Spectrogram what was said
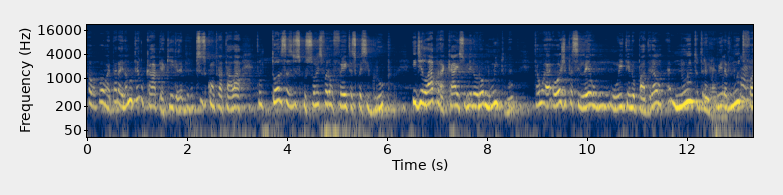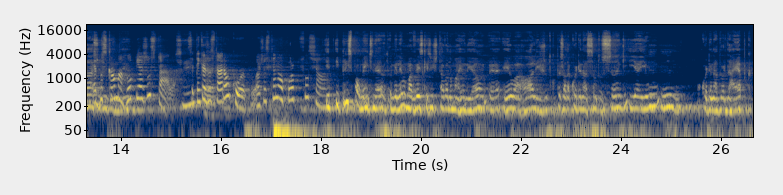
Pô, mas peraí, nós não temos CAP aqui, quer dizer, eu preciso contratar lá. Então, todas essas discussões foram feitas com esse grupo e de lá para cá isso melhorou muito, né? Então, é, hoje, para se ler um, um, item no padrão, é muito tranquilo, é muito, é muito fácil. É buscar uma roupa e ajustá-la. Você tem que ajustar ao corpo. Ajustando ao corpo funciona. E, e principalmente, né, eu me lembro uma vez que a gente estava numa reunião, é, eu, a Holly, junto com o pessoal da coordenação do sangue, e aí um, um coordenador da época,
